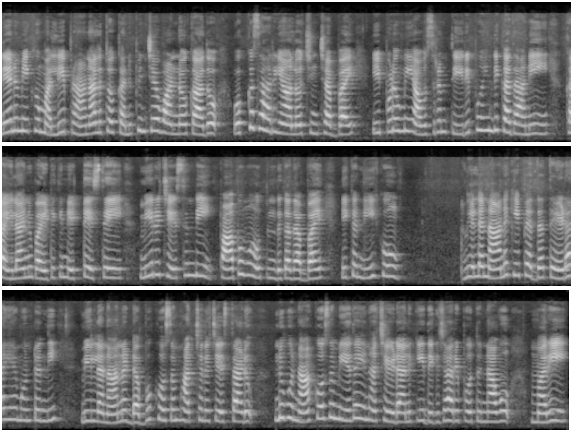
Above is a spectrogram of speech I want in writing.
నేను మీకు మళ్ళీ ప్రాణాలతో కనిపించేవాణ్ణో కాదో? ఒక్కసారి ఆలోచించబ్బాయి ఇప్పుడు మీ అవసరం తీరిపోయింది కదా అని కైలాని బయటికి నెట్టేస్తే మీరు చేసింది పాపం అవుతుంది కదా అబ్బాయి. ఇక నీకు వీళ్ళ నాన్నకి పెద్ద తేడా ఏముంటుంది? వీళ్ళ నాన్న డబ్బు కోసం హత్యలు చేస్తాడు. నువ్వు నా కోసం ఏదైనా చేయడానికి దిగజారిపోతున్నావు. మరి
